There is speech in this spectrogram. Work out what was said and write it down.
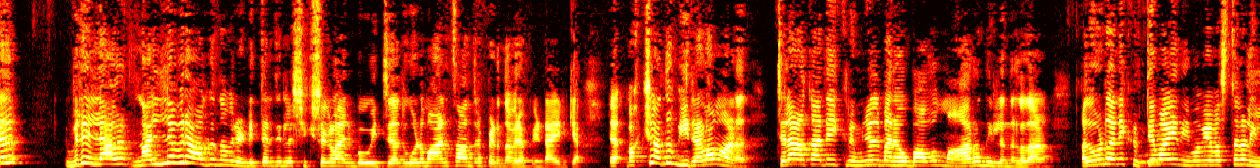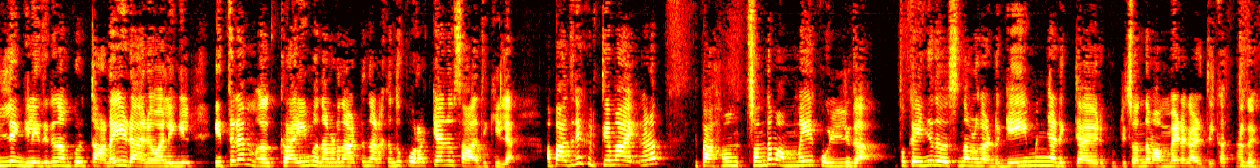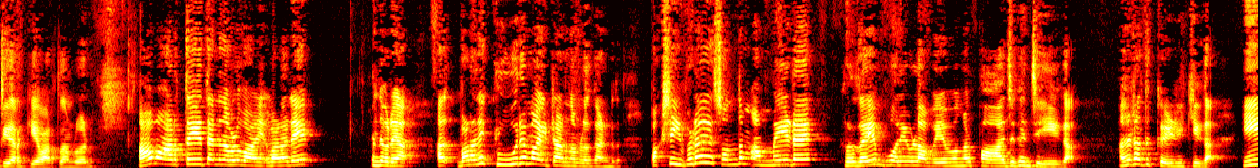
ഇവരെല്ലാവരും നല്ലവരാകുന്നവരുണ്ട്. ഇത്തരത്തിലുള്ള ശിക്ഷകൾ അനുഭവിച്ച് അതുകൊണ്ട് മാനസാന്തരപ്പെടുന്നവരൊക്കെ ഉണ്ടായിരിക്കാം. പക്ഷെ അത് വിരളമാണ്. ചില ആൾക്കാരുടെ ഈ ക്രിമിനൽ മനോഭാവം മാറുന്നില്ല എന്നുള്ളതാണ് അതുകൊണ്ട് തന്നെ കൃത്യമായ നിയമവ്യവസ്ഥകൾ ഇല്ലെങ്കിൽ ഇതിനെ നമുക്കൊരു തടയിടാനോ അല്ലെങ്കിൽ ഇത്തരം ക്രൈം നമ്മുടെ നാട്ടിൽ നടക്കുന്നത് കുറയ്ക്കാനോ സാധിക്കില്ല. അപ്പൊ അതിന് കൃത്യമായി കാരണം ഇപ്പൊ സ്വന്തം അമ്മയെ കൊല്ലുക. ഇപ്പൊ കഴിഞ്ഞ ദിവസം നമ്മൾ കണ്ടു ഗെയിമിംഗ് അഡിക്റ്റ് ആയ ഒരു കുട്ടി സ്വന്തം അമ്മയുടെ കഴുത്തിൽ കത്തി കുത്തി ഇറക്കിയ വാർത്ത നമ്മൾ കണ്ടു. ആ വാർത്തയെ തന്നെ നമ്മൾ വളരെ എന്താ പറയാ വളരെ ക്രൂരമായിട്ടാണ് നമ്മൾ കണ്ടത്. പക്ഷെ ഇവിടെ സ്വന്തം അമ്മയുടെ ഹൃദയം പോലെയുള്ള അവയവങ്ങൾ പാചകം ചെയ്യുക. എന്നിട്ട് അത് കഴിക്കുക. ഈ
